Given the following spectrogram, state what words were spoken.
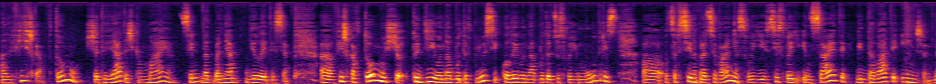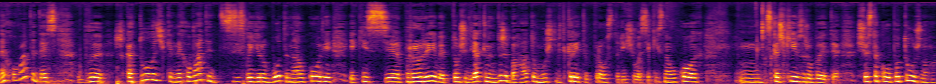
Але фішка в тому, що дев'яточка має цим надбанням ділитися. Е, Фішка в тому, що тоді вона буде в плюсі, коли вона буде цю свою мудрість, е, оце всі напрацювання свої, всі свої інсайти віддавати іншим, не ховати десь в шкатулочки, не ховати ці свої роботи наукові, якісь е, прориви, тому що дев'ятки вони дуже багато можуть відкрити в просторі чогось, якихось наукових скачків зробити, щось такого потужного,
